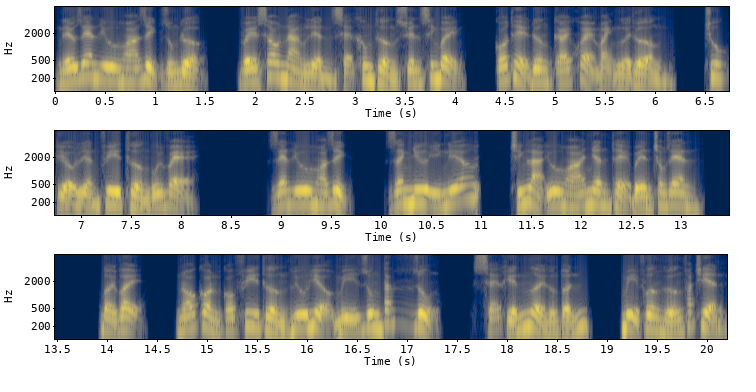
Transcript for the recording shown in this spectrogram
Nếu gen ưu hóa dịch dùng được, về sau nàng liền sẽ không thường xuyên sinh bệnh, có thể đương cái khỏe mạnh người thường, Chu Kiều liền phi thường vui vẻ. Gen ưu hóa dịch, danh như ý nghĩa, chính là ưu hóa nhân thể bên trong gen. Bởi vậy, nó còn có phi thường hữu hiệu mỹ dung tác dụng, sẽ khiến người hướng tuấn, mỹ phương hướng phát triển.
